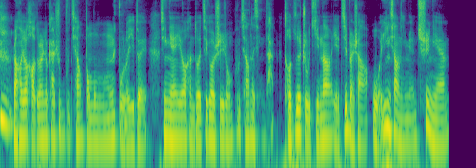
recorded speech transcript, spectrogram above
嗯然后有好多人就开始补枪，嘣嘣嘣嘣补了一堆。今年也有很多机构是一种补枪的心态。投资的主题呢，也基本上我印象里面，去年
